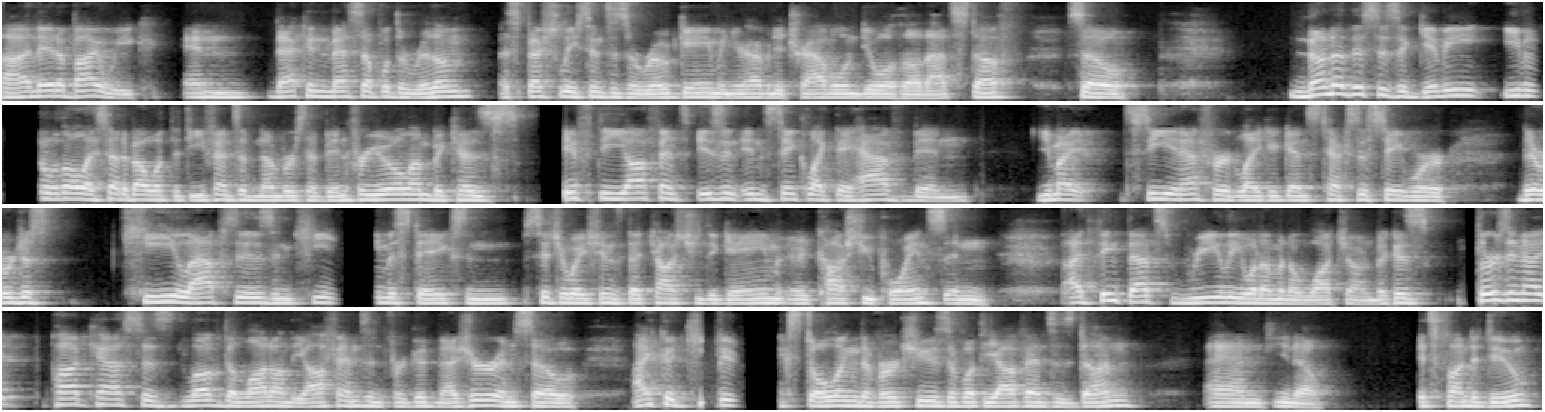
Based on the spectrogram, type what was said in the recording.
uh, and they had a bye week. And that can mess up with the rhythm, especially since it's a road game and you're having to travel and deal with all that stuff. So none of this is a gimme, even with all I said about what the defensive numbers have been for ULM, because if the offense isn't in sync like they have been, you might see an effort like against Texas State where there were just key lapses and key mistakes and situations that cost you the game or cost you points. And I think that's really what I'm going to watch on because Thursday night podcast has loved a lot on the offense and for good measure. And so I could keep extolling the virtues of what the offense has done and you know it's fun to do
